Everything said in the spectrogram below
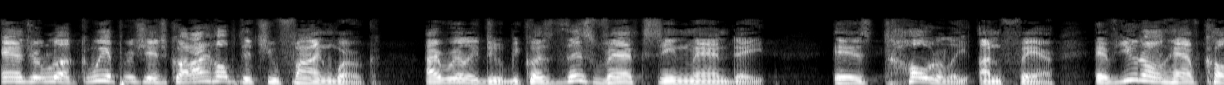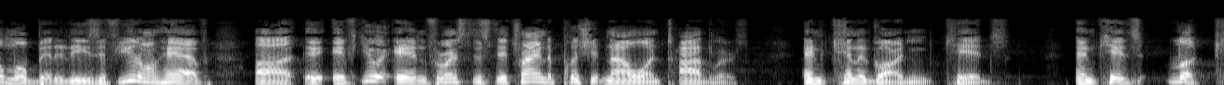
Andrew, look, we appreciate your call. I hope that you find work. I really do, because this vaccine mandate is totally unfair. If you don't have comorbidities, if you don't have, uh, if you're in, for instance, they're trying to push it now on toddlers and kindergarten kids. And kids, look,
